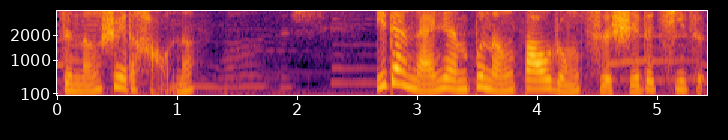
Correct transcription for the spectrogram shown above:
怎能睡得好呢？一旦男人不能包容此时的妻子，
